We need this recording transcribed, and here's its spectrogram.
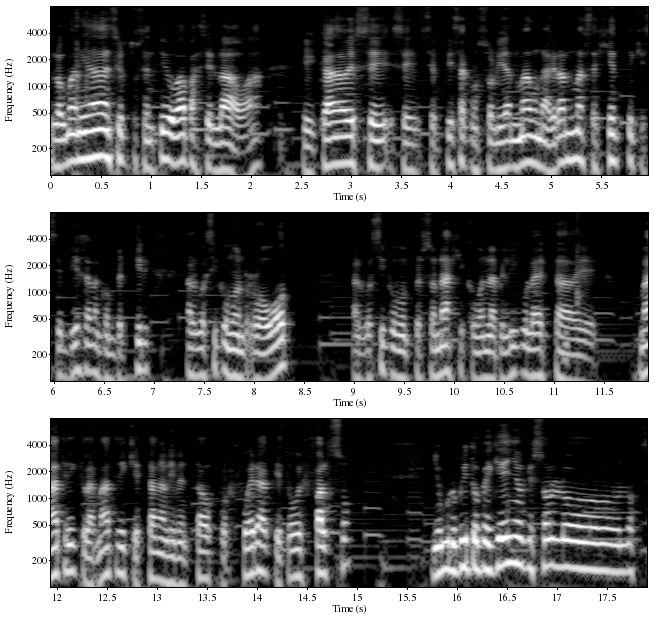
la humanidad en cierto sentido va para ese lado. ¿ah? Eh, cada vez se, se, empieza a consolidar más una gran masa de gente que se empiezan a convertir algo así como en robot, algo así como en personajes, como en la película esta de Matrix, la Matrix, que están alimentados por fuera, que todo es falso, y un grupito pequeño que son los, los,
